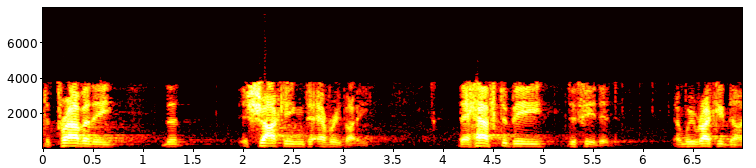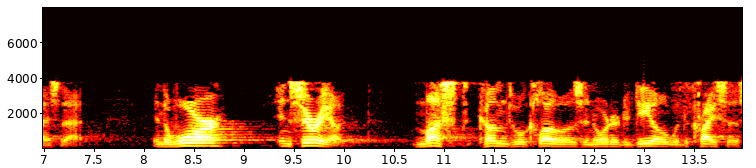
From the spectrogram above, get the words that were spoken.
depravity that is shocking to everybody. They have to be defeated, and we recognize that. In the war in Syria, must come to a close in order to deal with the crisis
